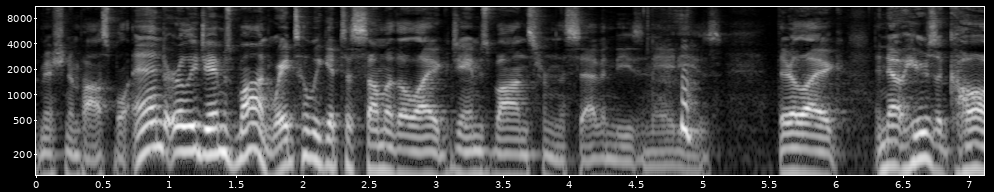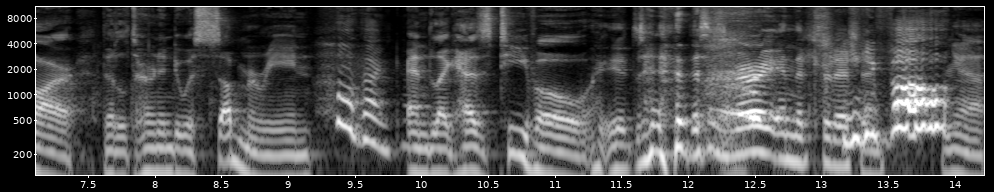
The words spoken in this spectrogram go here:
Mission Impossible and early James Bond. Wait till we get to some of the like James Bonds from the seventies and eighties. They're like, and now here's a car that'll turn into a submarine oh my god. and like has TiVo. It's this is very in the tradition. TiVo. Yeah.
